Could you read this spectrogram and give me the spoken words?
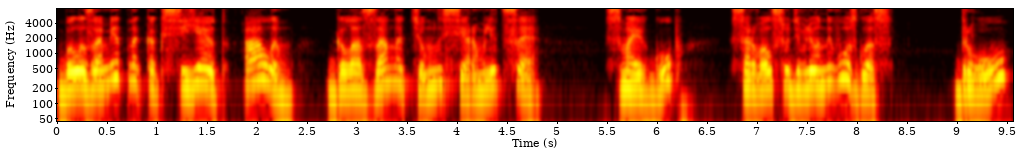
было заметно, как сияют алым глаза на темно-сером лице. С моих губ сорвался удивленный возглас. «Дроу?»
